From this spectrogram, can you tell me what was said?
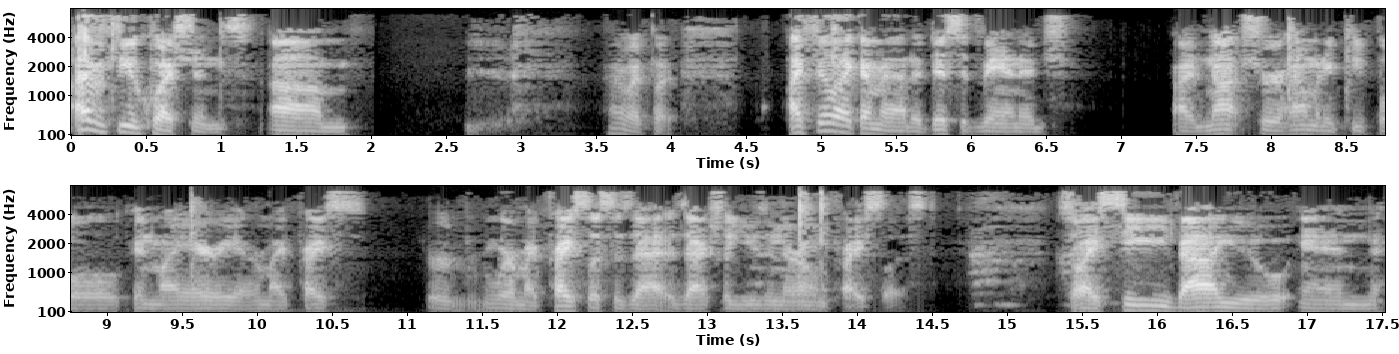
I have a few questions. Um, how do I put? It? I feel like I'm at a disadvantage. I'm not sure how many people in my area or my price or where my price list is at is actually using their own price list. So I see value in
